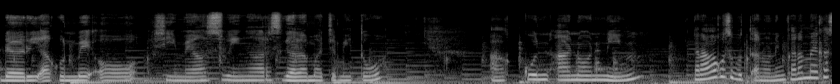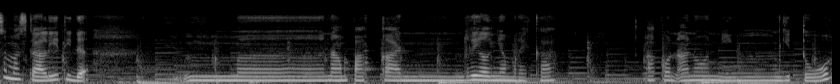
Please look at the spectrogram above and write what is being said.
dari akun BO, email swinger segala macam itu. Akun anonim. Kenapa aku sebut anonim? Karena mereka sama sekali tidak menampakkan realnya mereka. Akun anonim gitu.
